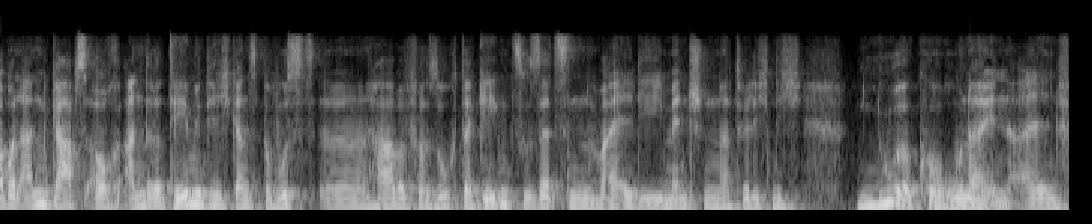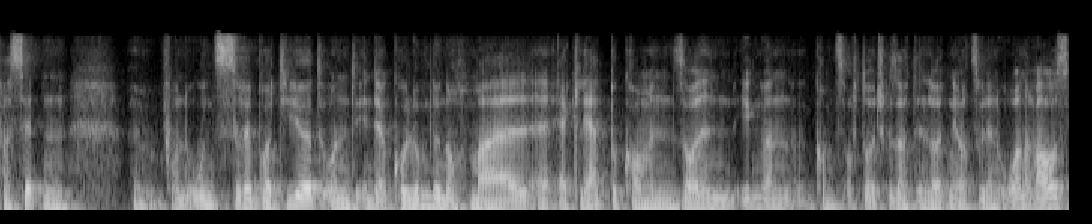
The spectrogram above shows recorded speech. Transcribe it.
Ab und an gab es auch andere Themen, die ich ganz bewusst äh, habe versucht dagegen zu setzen, weil die Menschen natürlich nicht nur Corona in allen Facetten von uns reportiert und in der Kolumne nochmal äh, erklärt bekommen sollen. Irgendwann kommt es auf Deutsch gesagt den Leuten ja auch zu den Ohren raus.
